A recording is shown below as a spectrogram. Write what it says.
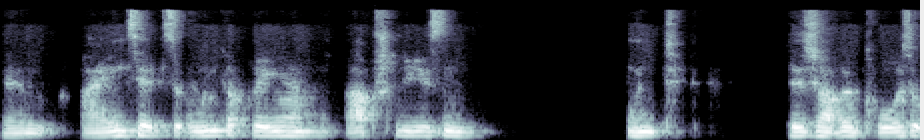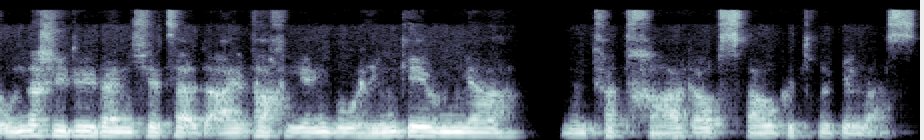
ähm, Einsätze unterbringen, abschließen. Und das ist aber ein großer Unterschied, wenn ich jetzt halt einfach irgendwo hingehe und mir einen Vertrag aufs Auge drücke lasse.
